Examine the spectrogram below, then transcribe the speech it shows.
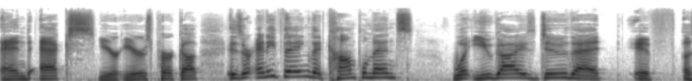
and x your ears perk up. Is there anything that complements what you guys do that if a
